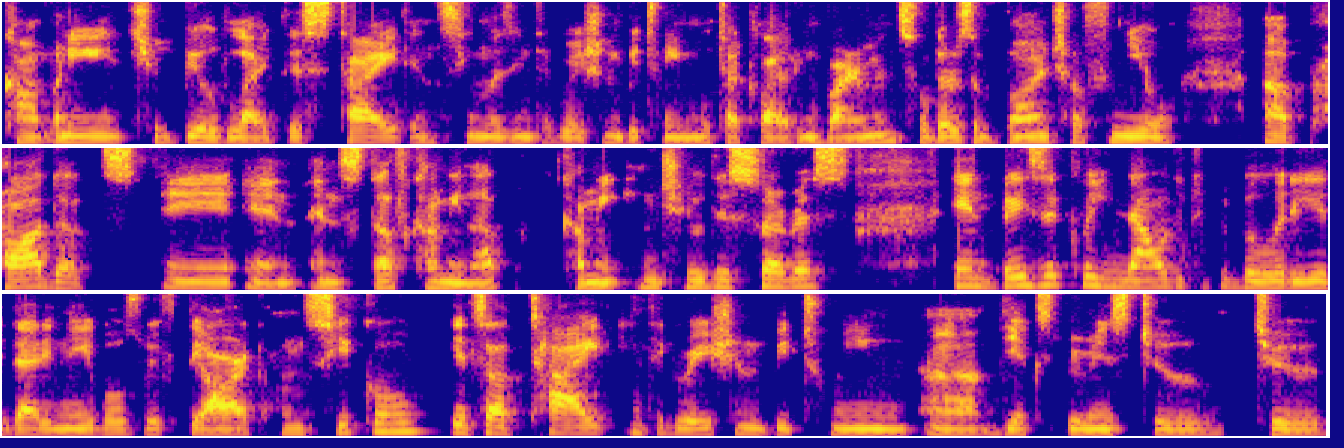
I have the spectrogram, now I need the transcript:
company to build like this tight and seamless integration between multi-cloud environments. So there's a bunch of new uh, products and, and and stuff coming up coming into this service. And basically now the capability that enables with the Arc on SQL, it's a tight integration between uh, the experience to to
